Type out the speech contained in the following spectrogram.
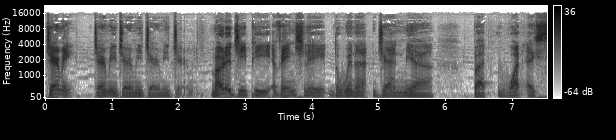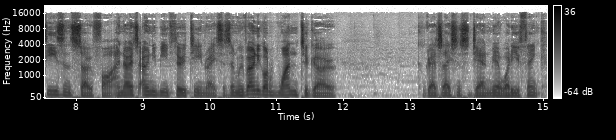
Jeremy, Jeremy, Jeremy, Jeremy, Jeremy. MotoGP, eventually the winner, Jan Mir. But what a season so far. I know it's only been 13 races, and we've only got one to go. Congratulations to Jan Mir. What do you think?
